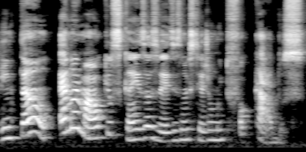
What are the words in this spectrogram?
Então, é normal que os cães às vezes não estejam muito focados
